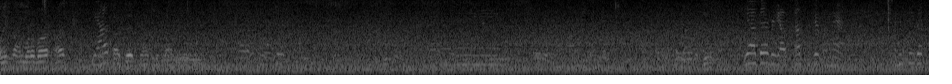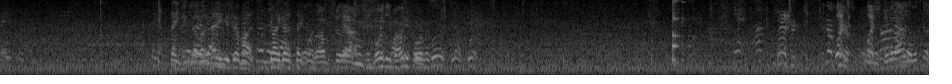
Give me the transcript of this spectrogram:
Next time, one of our, us, Yes. that's it. That's it. That's it. Yeah, Oh, there we go. That's a good one there. Let me see their faces. Thank you so much. Thank you so much. Go ahead, guys, good. take one. Well, I'm sure Yeah. that- More than you bargained for, Of of course, course. Yeah, of course. Yeah, up here. Patrick, get up here. Give it out, let's go.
